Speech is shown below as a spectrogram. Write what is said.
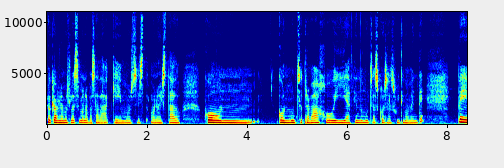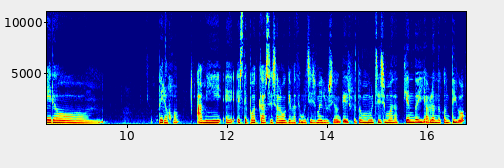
lo que hablamos la semana pasada, que hemos bueno, estado con, con mucho trabajo y haciendo muchas cosas últimamente, pero, pero ojo, a mí eh, este podcast es algo que me hace muchísima ilusión, que disfruto muchísimo haciendo y hablando contigo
